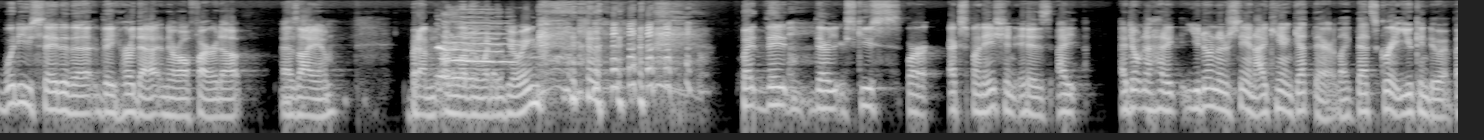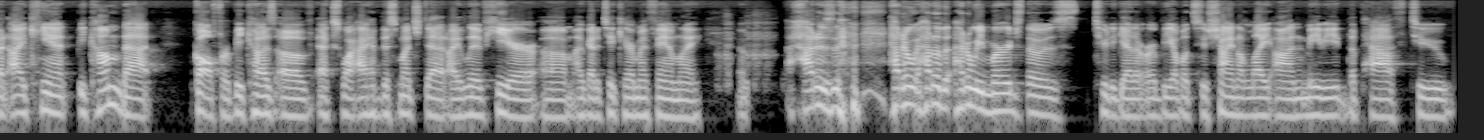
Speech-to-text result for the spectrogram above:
What do you say to the they heard that and they're all fired up as I am, but I'm I'm loving what I'm doing. but they, their excuse or explanation is I I don't know how to, you don't understand. I can't get there. Like, that's great. You can do it, but I can't become that golfer because of X, Y. I have this much debt. I live here. Um, I've got to take care of my family. How does, how do, how do, how do we merge those two together or be able to shine a light on maybe the path to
